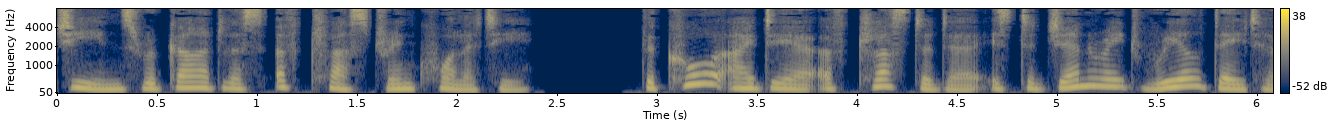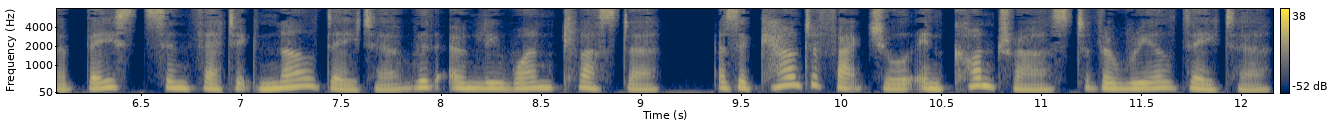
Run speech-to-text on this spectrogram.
genes regardless of clustering quality. The core idea of ClusterDE is to generate real data based synthetic null data with only one cluster, as a counterfactual in contrast to the real data,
